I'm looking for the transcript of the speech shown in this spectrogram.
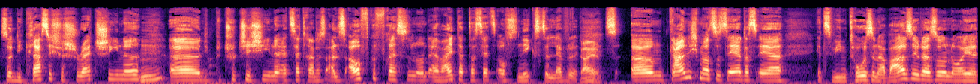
so die klassische Shred-Schiene, Hm. äh, die Petrucci-Schiene etc. das alles aufgefressen und erweitert das jetzt aufs nächste Level. Geil. Ähm, gar nicht mal so sehr, dass er jetzt wie ein Tose Nabasi oder so neue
